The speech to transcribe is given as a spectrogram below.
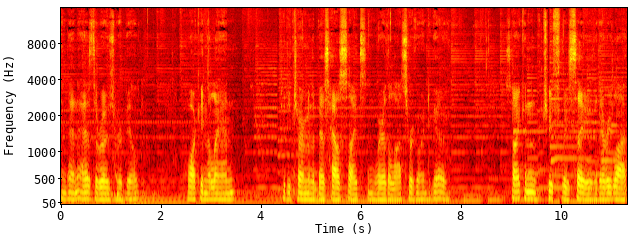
And then as the roads were built, walking the land to determine the best house sites and where the lots were going to go. So I can truthfully say that every lot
